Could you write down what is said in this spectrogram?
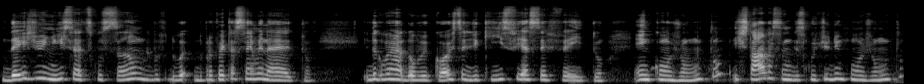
desde o início da discussão do, do, do prefeito Semineto e do governador Rui Costa de que isso ia ser feito em conjunto, estava sendo discutido em conjunto.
